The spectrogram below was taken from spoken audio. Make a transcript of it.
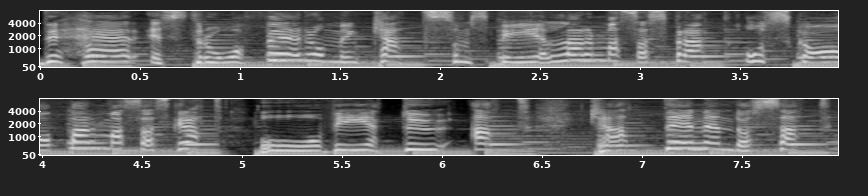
Det här är strofer om en katt som spelar massa spratt och skapar massa skratt. Och vet du att katten ändå satt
